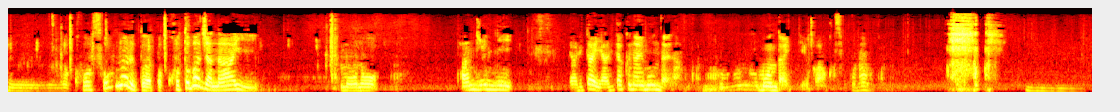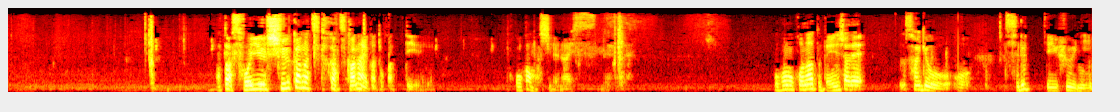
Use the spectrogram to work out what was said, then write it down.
うん、まあこう、そうなるとやっぱ言葉じゃないもの、単純にやりたい、やりたくない問題なのかな。問題っていうか、なんかそこなのかな。あとはそういう習慣がつくかつかないかとかっていう、とこかもしれないですね。僕もこの後電車で作業をするっていう風に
